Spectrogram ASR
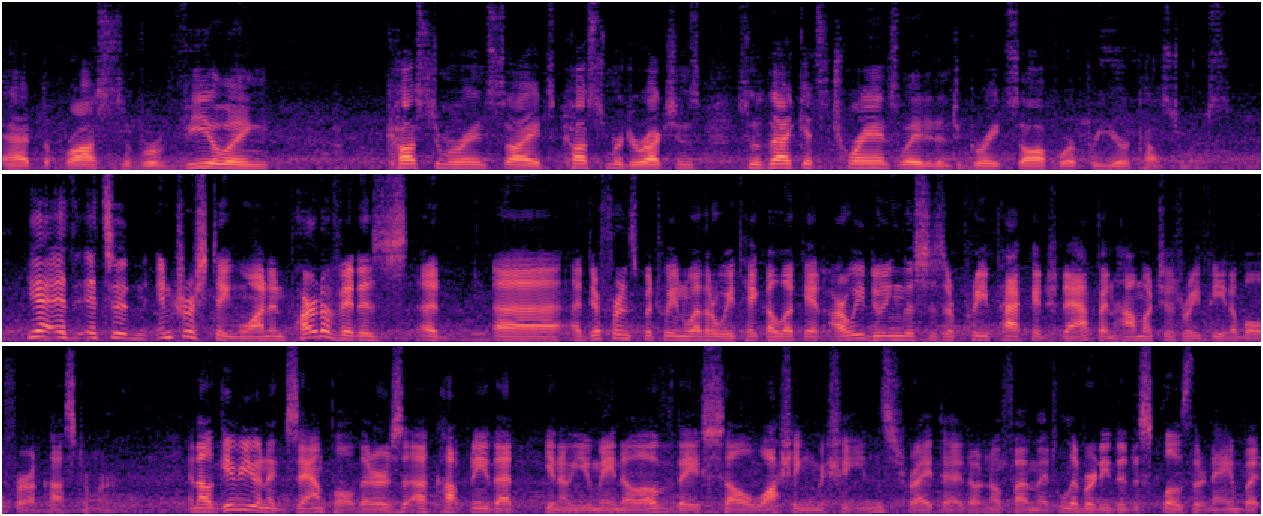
at the process of revealing customer insights, customer directions, so that gets translated into great software for your customers. Yeah, it, it's an interesting one, and part of it is a, uh, a difference between whether we take a look at, are we doing this as a pre-packaged app and how much is repeatable for a customer? And I'll give you an example. There's a company that you know you may know of. They sell washing machines, right? I don't know if I'm at liberty to disclose their name, but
